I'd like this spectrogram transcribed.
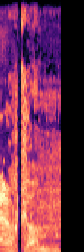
Welcome.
